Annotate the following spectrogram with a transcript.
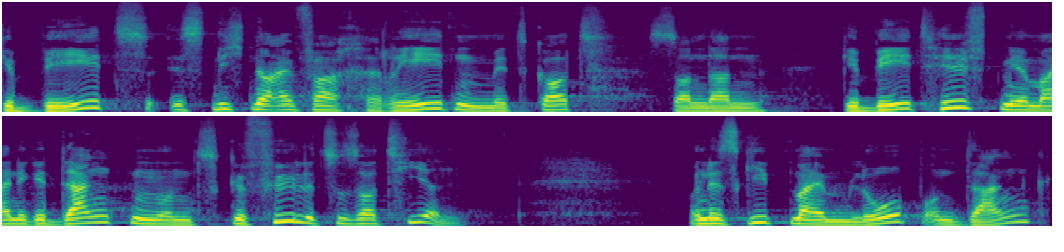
Gebet ist nicht nur einfach Reden mit Gott, sondern Gebet hilft mir, meine Gedanken und Gefühle zu sortieren. Und es gibt meinem Lob und Dank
